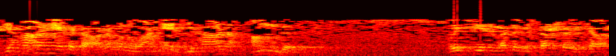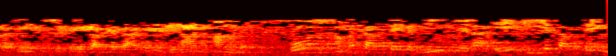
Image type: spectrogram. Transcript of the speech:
ධ්‍යානයකට අරමුණු වන්නේ ධ්‍යාන අංග. ඔය කියන ලද විස්තර විචාර තීසුක ඒකාග්‍රතාව කියන ධ්‍යාන අංග. ඕන සමතත්වයට දියුණු වෙලා ඒකීය තත්ත්වයෙන්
